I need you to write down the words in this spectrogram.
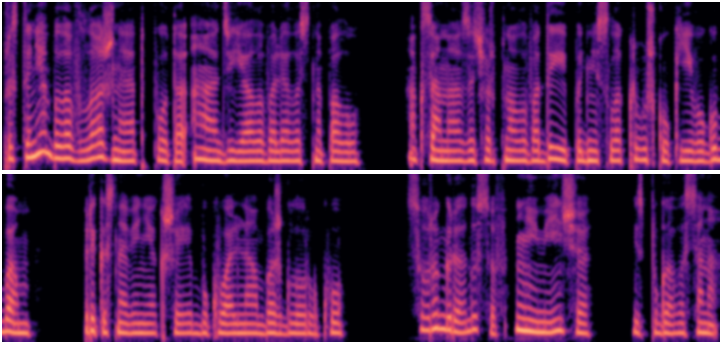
Простыня была влажная от пота, а одеяло валялось на полу. Оксана зачерпнула воды и поднесла кружку к его губам. Прикосновение к шее буквально обожгло руку. «Сорок градусов, не меньше», — испугалась она.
